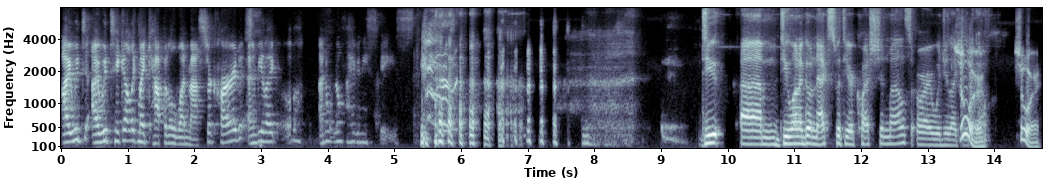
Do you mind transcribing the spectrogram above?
I would I would take out like my Capital One Mastercard and be like, oh, I don't know if I have any space. do you um do you want to go next with your question, Miles, or would you like me to Sure. Sure.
